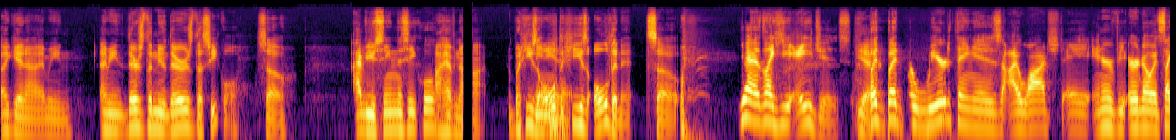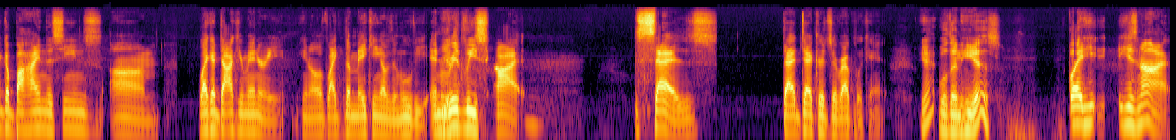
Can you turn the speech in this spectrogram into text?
again, I mean, I mean there's the new there's the sequel. So, Have you seen the sequel? I have not. But he's Me old he's old in it. So, Yeah, it's like he ages. Yeah. But but the weird thing is I watched a interview or no, it's like a behind the scenes um like a documentary, you know, like the making of the movie. And Yeah. Ridley Scott says that Deckard's a replicant. yeah, well then he is. But he he's not.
